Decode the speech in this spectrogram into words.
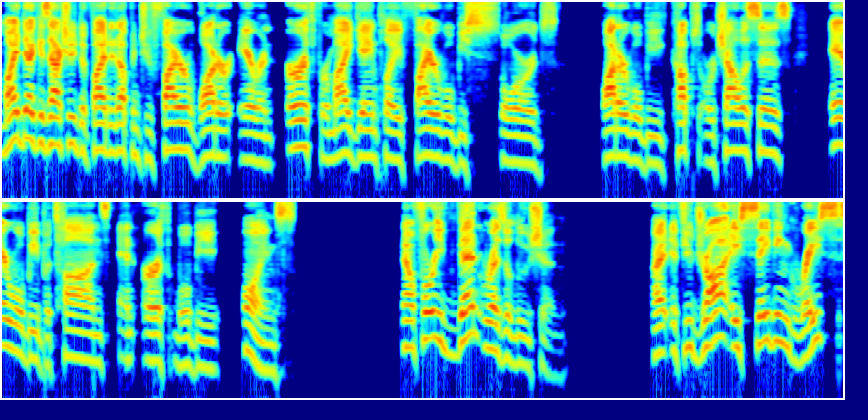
my deck is actually divided up into fire, water, air, and earth. For my gameplay, fire will be swords, water will be cups or chalices, air will be batons, and earth will be coins. Now, for event resolution, right, if you draw a saving grace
